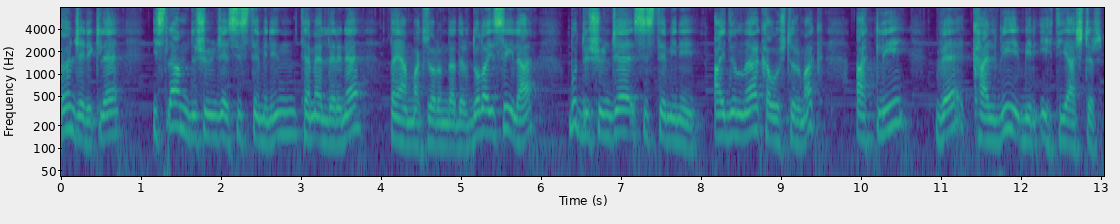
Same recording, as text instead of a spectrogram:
öncelikle İslam düşünce sisteminin temellerine dayanmak zorundadır. Dolayısıyla bu düşünce sistemini aydınlığa kavuşturmak akli ve kalbi bir ihtiyaçtır.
